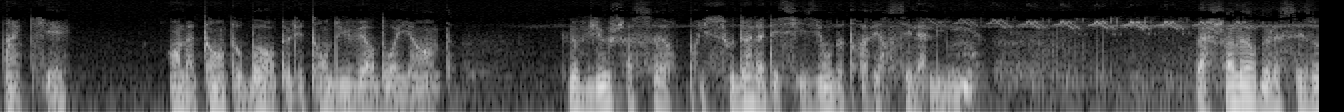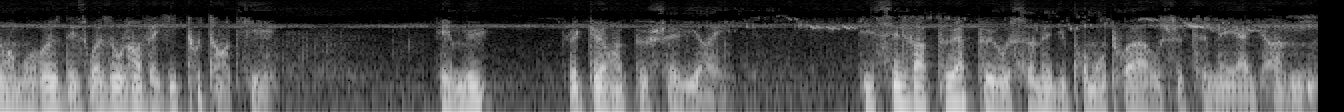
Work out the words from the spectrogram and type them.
inquiet, en attente au bord de l'étendue verdoyante. Le vieux chasseur prit soudain la décision de traverser la ligne. La chaleur de la saison amoureuse des oiseaux l'envahit tout entier. Ému, le cœur un peu chaviré, il s'éleva peu à peu au sommet du promontoire où se tenait Ayami.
